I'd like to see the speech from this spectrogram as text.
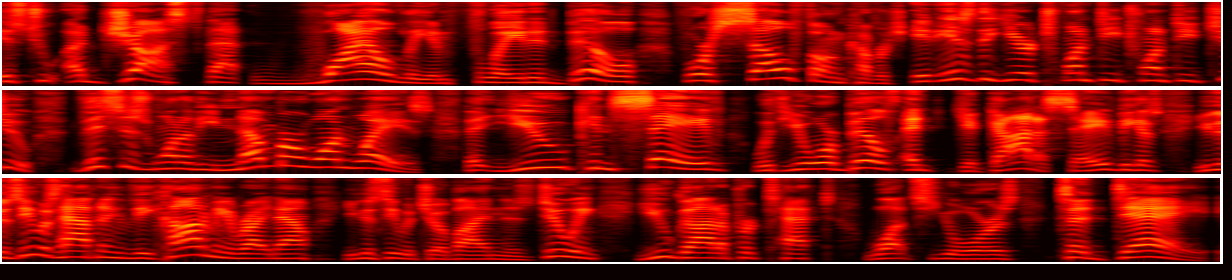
is to adjust that wildly inflated bill for cell phone coverage. It is the year 2022. This is one of the number one ways that you can save with your bills and you got to save because you can see what's happening to the economy right now. You can see what Joe Biden is doing. You got to protect what's yours today.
